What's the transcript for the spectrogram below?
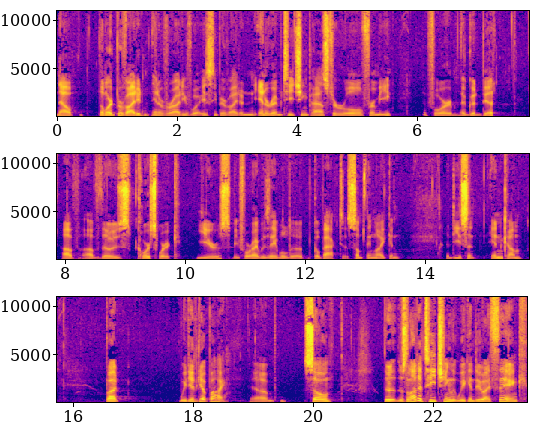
Now, the Lord provided in a variety of ways. He provided an interim teaching pastor role for me for a good bit of, of those coursework years before I was able to go back to something like an, a decent income. But we did get by. Um, so there, there's a lot of teaching that we can do, I think,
